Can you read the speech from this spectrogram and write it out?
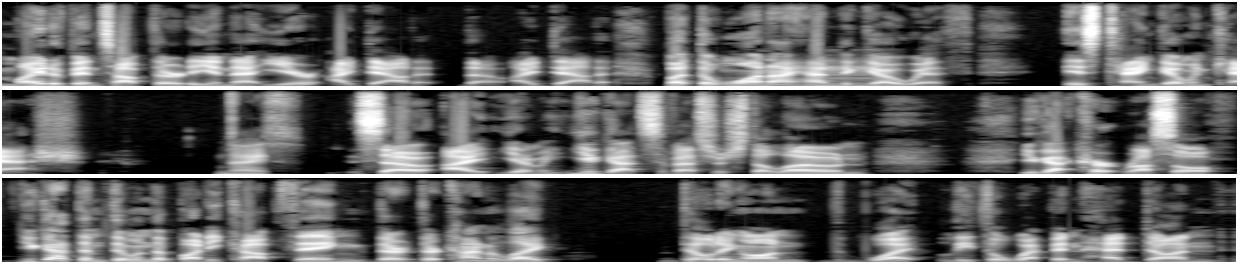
might have been top 30 in that year. I doubt it, though. I doubt it. But the one I had to go with is Tango and Cash. Nice. So I, you know, I mean, you got Sylvester Stallone, you got Kurt Russell, you got them doing the buddy cop thing. They're they're kind of like building on what Lethal Weapon had done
